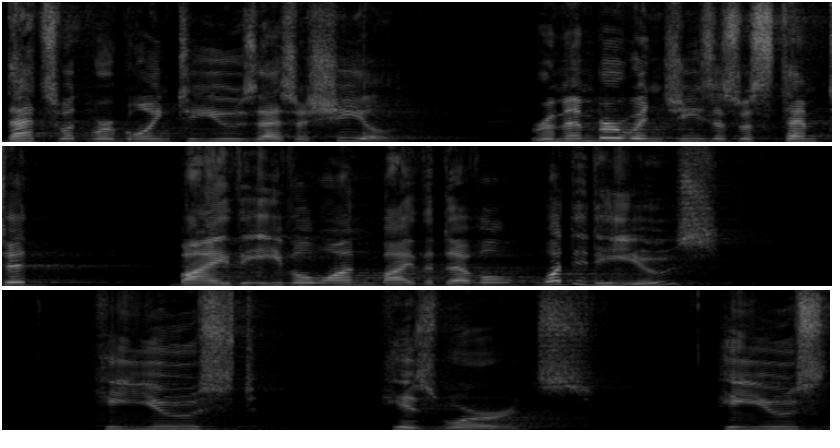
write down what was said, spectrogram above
That's what we're going to use as a shield. Remember when Jesus was tempted by the evil one, by the devil? What did he use? He used his words. He used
